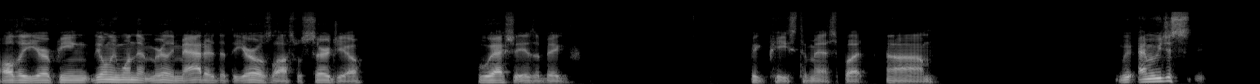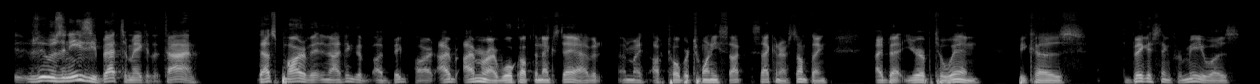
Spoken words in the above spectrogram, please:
all the European. The only one that really mattered that the Euros lost was Sergio, who actually is a big, big piece to miss. But um, we, I mean, we just it was an easy bet to make at the time that's part of it. And I think a big part, I, I remember I woke up the next day, I have it on my October 22nd or something. I bet Europe to win because the biggest thing for me was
